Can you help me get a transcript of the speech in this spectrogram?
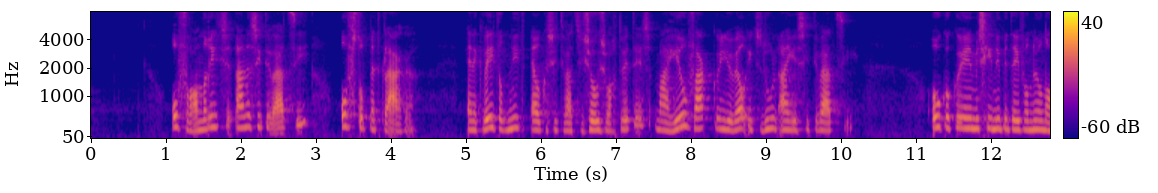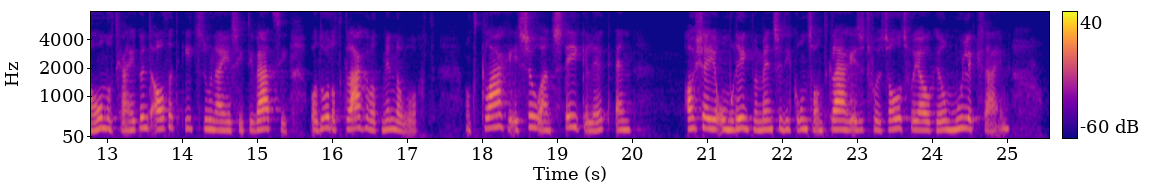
of verander iets aan de situatie of stop met klagen. En ik weet dat niet elke situatie zo zwart-wit is, maar heel vaak kun je wel iets doen aan je situatie. Ook al kun je misschien niet meteen van 0 naar 100 gaan, je kunt altijd iets doen aan je situatie, waardoor dat klagen wat minder wordt. Want klagen is zo aanstekelijk en als jij je omringt met mensen die constant klagen, is het voor, zal het voor jou ook heel moeilijk zijn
